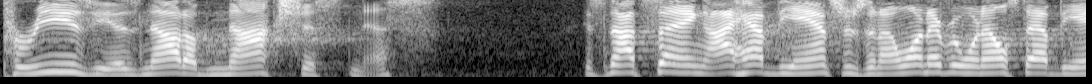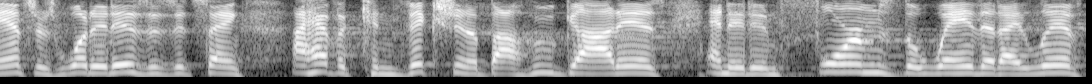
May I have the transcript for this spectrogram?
parrhesia, is not obnoxiousness. It's not saying I have the answers and I want everyone else to have the answers. What it is, is it's saying I have a conviction about who God is and it informs the way that I live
